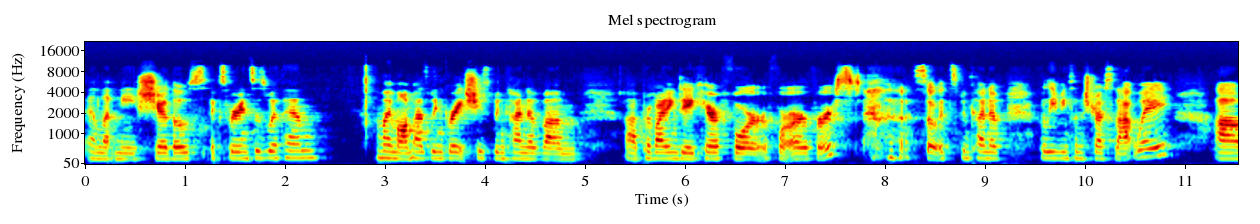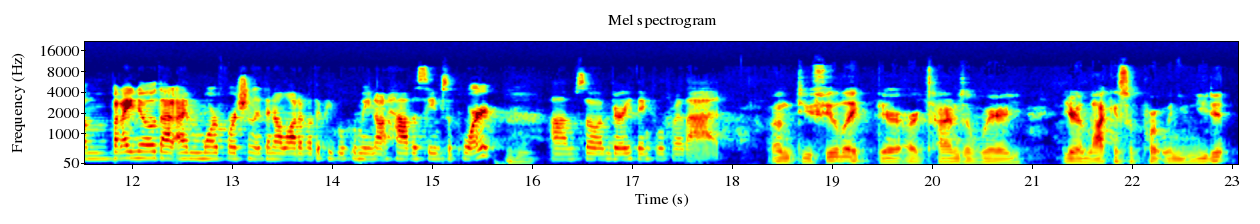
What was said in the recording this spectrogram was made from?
and let me share those experiences with him. My mom has been great. She's been kind of um, uh, providing daycare for for our first, so it's been kind of relieving some stress that way. Um, but I know that I'm more fortunate than a lot of other people who may not have the same support. Um, so I'm very thankful for that. Um, do you feel like there are times of where you're lacking support when you need it?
